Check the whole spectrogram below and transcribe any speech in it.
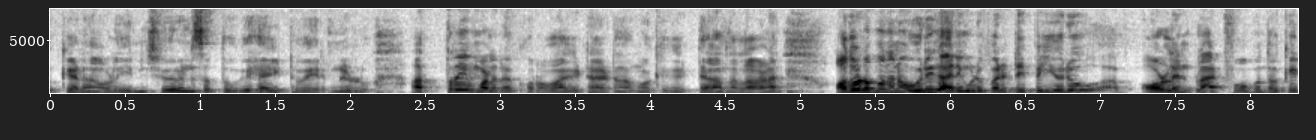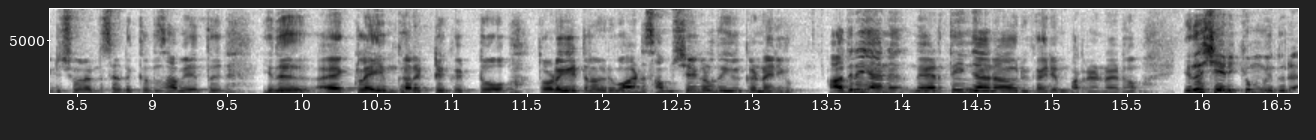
ഒക്കെയാണ് നമ്മുടെ ഇൻഷുറൻസ് തുകയായിട്ട് വരുന്നുള്ളൂ. അത്രയും വളരെ കുറവായിട്ടായിട്ട് നമുക്ക് കിട്ടുക എന്നുള്ളതാണ്. അതോടൊപ്പം തന്നെ ഒരു കാര്യം കൂടി പറയട്ടെ. ഇപ്പോൾ ഈ ഒരു ഓൺലൈൻ പ്ലാറ്റ്ഫോമിൽ നിന്നൊക്കെ ഇൻഷുറൻസ് എടുക്കുന്ന സമയത്ത് ഇത് ക്ലെയിം കറക്റ്റ് കിട്ടുമോ? തുടങ്ങിയിട്ടുള്ള ഒരുപാട് സംശയങ്ങൾ നിങ്ങൾക്ക് ഉണ്ടായിരിക്കും അതിന് ഞാൻ നേരത്തെയും ഞാൻ ആ ഒരു കാര്യം പറഞ്ഞിട്ടുണ്ടായിരുന്നു. ഇത് ശരിക്കും ഇതൊരു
